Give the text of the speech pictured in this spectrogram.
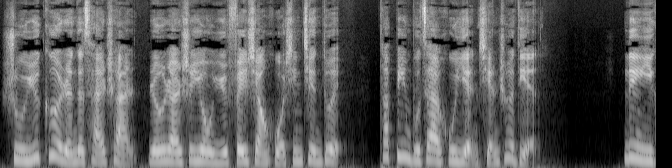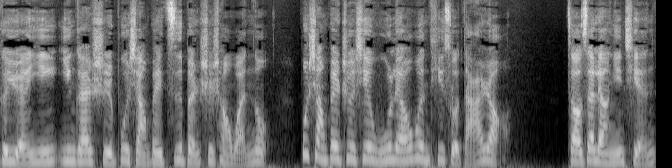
属于个人的财产仍然是用于飞向火星舰队，他并不在乎眼前这点。另一个原因应该是不想被资本市场玩弄，不想被这些无聊问题所打扰。早在两年前，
